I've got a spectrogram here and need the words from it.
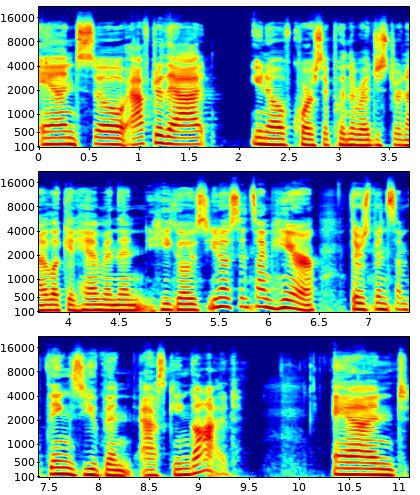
And so after that, you know, of course, I put in the register and I look at him and then he goes, You know, since I'm here, there's been some things you've been asking God. And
